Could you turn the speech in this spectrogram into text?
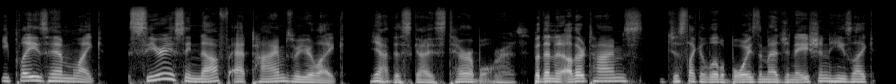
He plays him like serious enough at times where you're like, yeah, this guy's terrible. right. But then at other times, just like a little boy's imagination, he's like,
